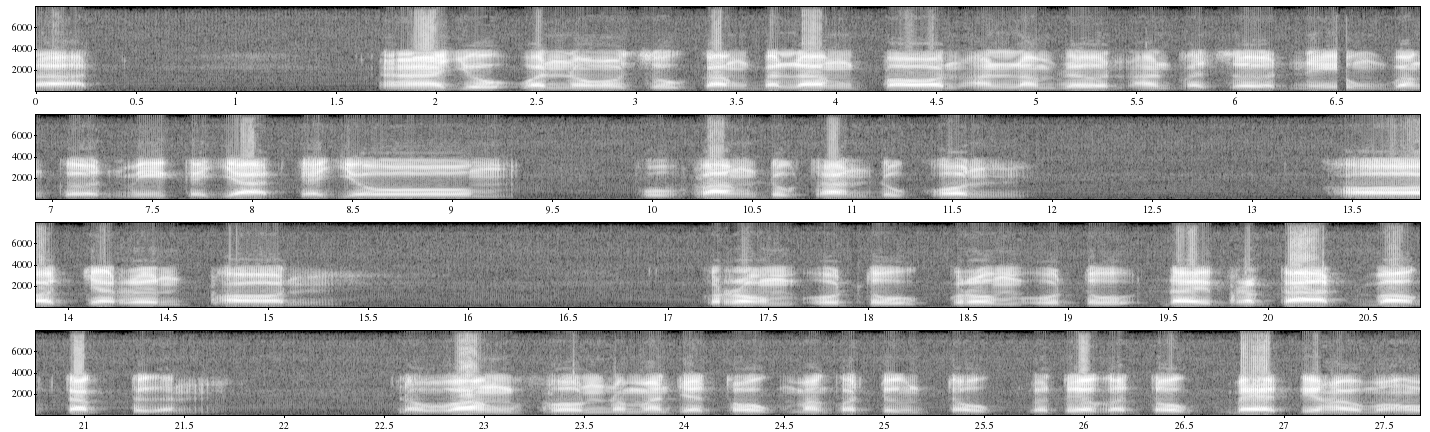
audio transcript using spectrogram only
ลาด อายุวันโนสุกังบาลังปอนอันลำเลิศอันประเสริฐนี้จงบังเกิดมีกญาติกโยม ผู้ฟังทุกท่านทุกคน ขอเจริญพรกรมอุตุกรมอุตุได้ประกาศบอกตักเตือน ระวังฝนแล้วมันจะตกมันก็ตึงตกก็เตื้อก็ตกแบบที่เฮามาหู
